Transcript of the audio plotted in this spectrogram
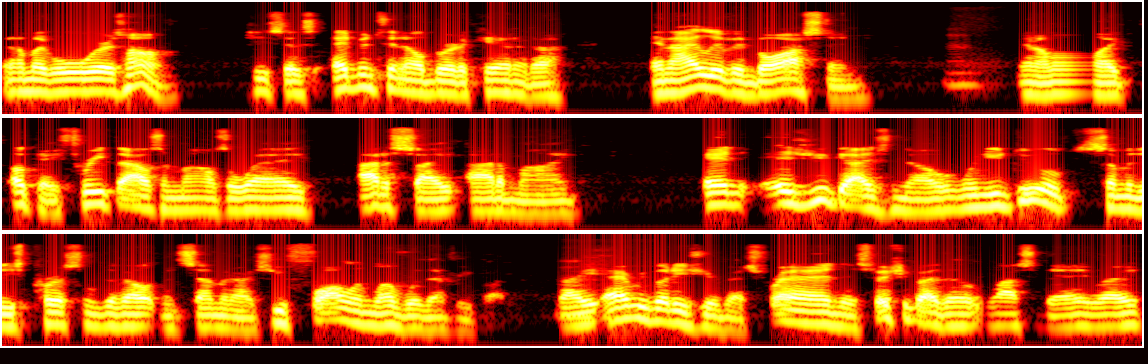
And I'm like, well, where's home? She says, Edmonton, Alberta, Canada. And I live in Boston. Mm. And I'm like, okay, 3,000 miles away, out of sight, out of mind. And as you guys know, when you do some of these personal development seminars, you fall in love with everybody, right? Mm-hmm. Everybody's your best friend, especially by the last day, right?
